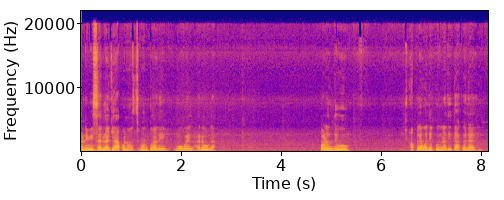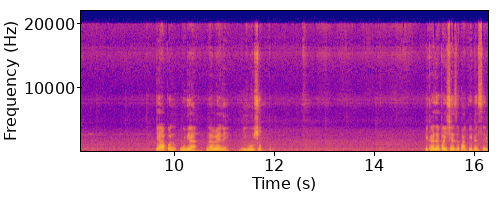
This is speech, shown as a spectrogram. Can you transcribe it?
आणि विसरला की आपणच म्हणतो अरे मोबाईल हरवला. परंतु आपल्यामध्ये पुन्हा ती ताकद आहे की आपण उद्या नव्याने घेऊ शकतो. एखाद्या पैशाचं पाकिट असेल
